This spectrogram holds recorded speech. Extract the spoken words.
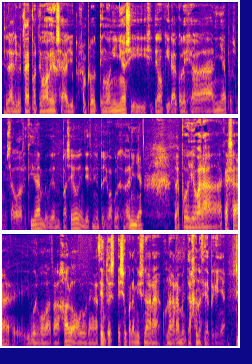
la libertad de poderte mover. O sea, yo, por ejemplo, tengo niños y si tengo que ir al colegio a la niña, pues me salgo de la oficina, me voy dando un paseo, en 10 minutos llego al colegio de la niña, la puedo llevar a, casa eh, y vuelvo a trabajar o hago lo que tenga que hacer. Entonces, eso para mí es una gran, una gran ventaja en una ciudad pequeña. Mm.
